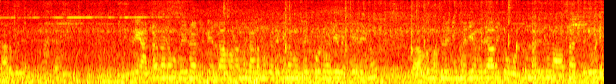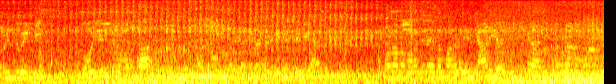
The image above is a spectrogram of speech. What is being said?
நடக்குது இன்றைய அன்னதான உபயோகங்களுக்கு எல்லா வளமும் நலமும் கிடைக்க நம்ம மேற்கொண்டு வெற்றி அடையணும். குடும்பத்தில் நிம்மதி அமைதியாக ஒற்றுமருந்து ஆசா திருவடி புரிந்து வேண்டி நோய் இருக்கிற வந்தா தினசரி அன்னதானம் வளர்க்குற இடமா இருக்குது ஞானிகளை குறிச்சிட்டு அது பிரசாதம் உண்டு.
